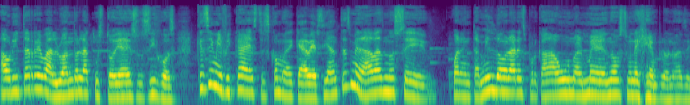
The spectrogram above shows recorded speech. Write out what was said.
ahorita revaluando la custodia de sus hijos. ¿Qué significa esto? Es como de que, a ver, si antes me dabas, no sé, 40 mil dólares por cada uno al mes, no es un ejemplo, ¿no? Así,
